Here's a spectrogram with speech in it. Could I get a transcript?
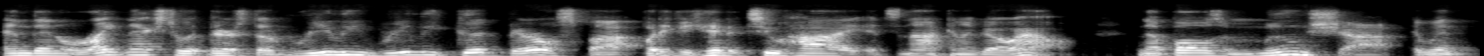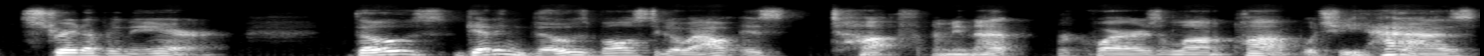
and then right next to it, there's the really, really good barrel spot. But if you hit it too high, it's not going to go out. and that ball was a moonshot. It went straight up in the air. Those getting those balls to go out is tough. I mean, that requires a lot of pop, which he has,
